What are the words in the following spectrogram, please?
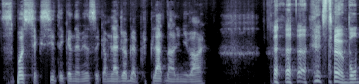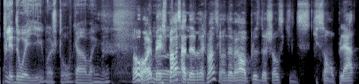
C'est pas sexy, t'es économiste, c'est comme la job la plus plate dans l'univers. c'est un beau plaidoyer, moi, je trouve, quand même. Oh ouais, mais je pense, euh. devrait, je pense qu'on devrait avoir plus de choses qui, qui, sont plates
